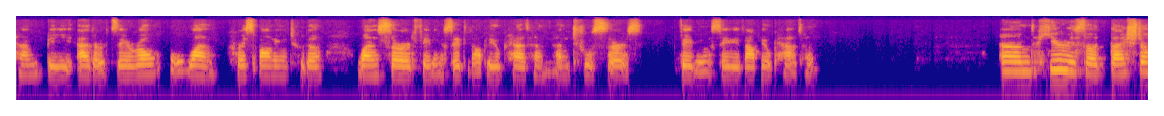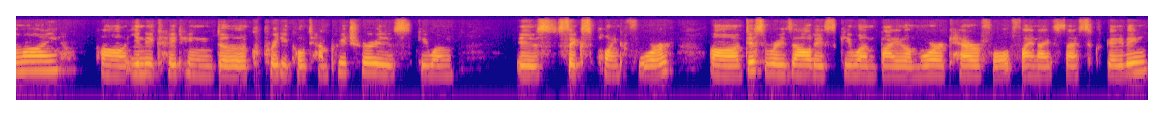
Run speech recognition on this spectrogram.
can be either zero or one, corresponding to the one third filling CDW pattern and two thirds filling CDW pattern. And here is a dashed line uh, indicating the critical temperature is given is 6.4. Uh, this result is given by a more careful finite size scaling,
